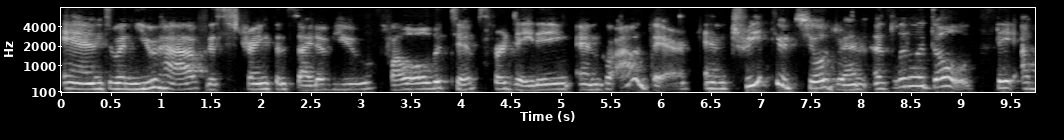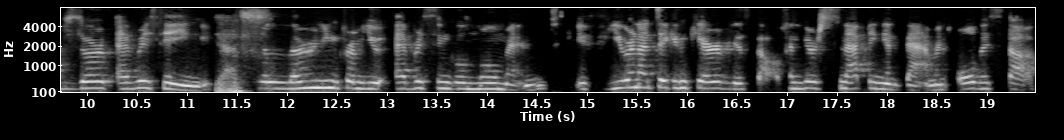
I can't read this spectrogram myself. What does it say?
And when you have the strength inside of you, follow all the tips for dating and go out there and treat your children as little adults they observe everything. Yes. They're learning from you every single moment. If you're not taking care of yourself and you're snapping at them and all this stuff,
